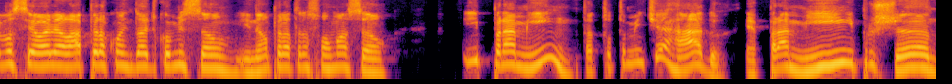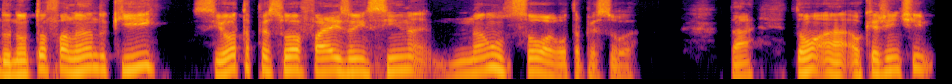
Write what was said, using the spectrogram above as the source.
você olha lá pela quantidade de comissão e não pela transformação. E para mim, tá totalmente errado. É para mim e para o Xando. Não estou falando que se outra pessoa faz ou ensina, não sou a outra pessoa. Tá? Então, a, o que a gente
